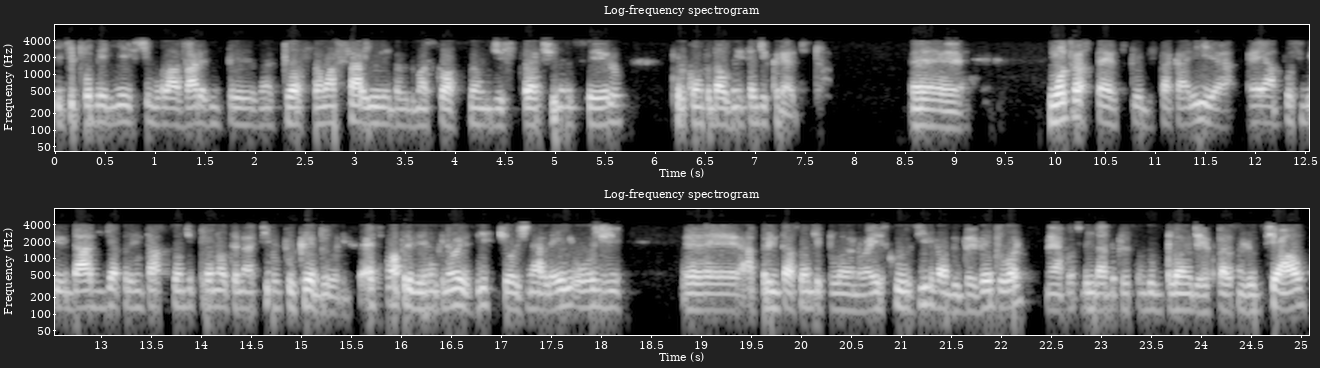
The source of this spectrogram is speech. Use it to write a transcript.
e que poderia estimular várias empresas na situação a saírem de uma situação de estresse financeiro por conta da ausência de crédito. É, um outro aspecto que eu destacaria é a possibilidade de apresentação de plano alternativo por credores. Essa é uma previsão que não existe hoje na lei. Hoje, é, a apresentação de plano é exclusiva do devedor, né, a possibilidade de apresentação de um plano de recuperação judicial.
